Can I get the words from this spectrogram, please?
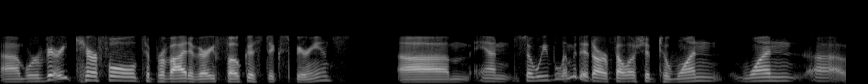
Uh, we're very careful to provide a very focused experience. Um, and so we've limited our fellowship to one one uh,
